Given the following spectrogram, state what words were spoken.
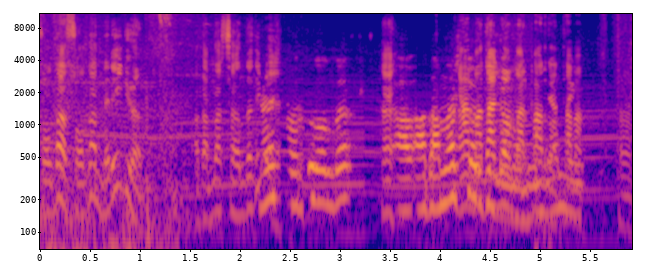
Soldan soldan nereye gidiyorsun? Adamlar sağında değil mi? Evet circle oldu. Heh. A- Adamlar Ha circle madalyon var pardon tamam. Tamam.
